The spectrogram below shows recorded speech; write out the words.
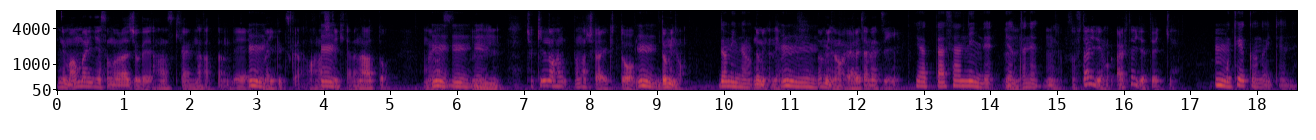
でもあんまりねそのラジオで話す機会もなかったんで、うんまあ、いくつかお話できたらなと思います、うんうんうん直近の話からいくと、うんドミノドミノ。ドミノね、うんうん。ドミノやれたやつにやった、三人でやったね。うん、うんそう2人でもあれ2人でやったっけ？うん、ケイくんがいたよね。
